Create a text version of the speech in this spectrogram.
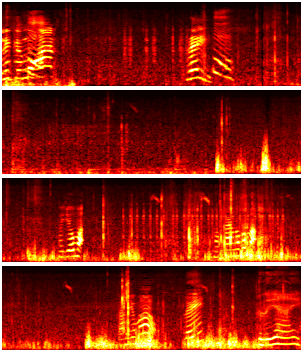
lấy cái muỗng đây. Nó vô mà nó can nó có mà can vô mau lấy Thầy lấy ai?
